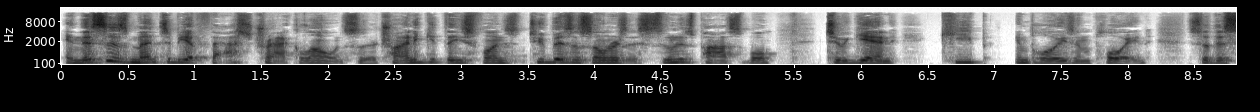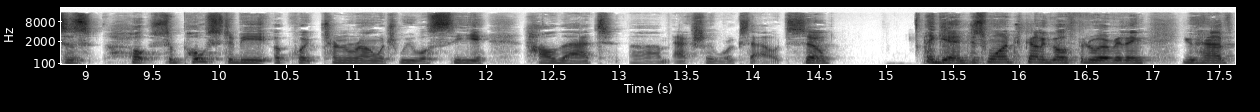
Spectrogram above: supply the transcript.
And this is meant to be a fast track loan. So they're trying to get these funds to business owners as soon as possible to again, keep employees employed. So this is ho- supposed to be a quick turnaround, which we will see how that um, actually works out. So Again, just want to kind of go through everything. You have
